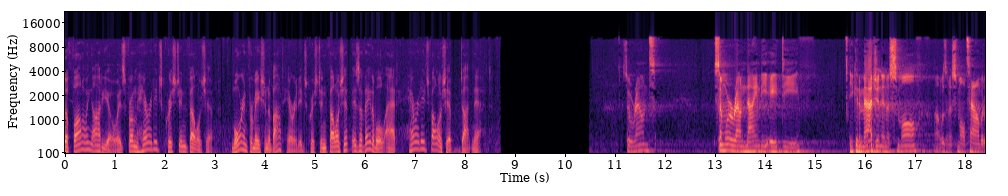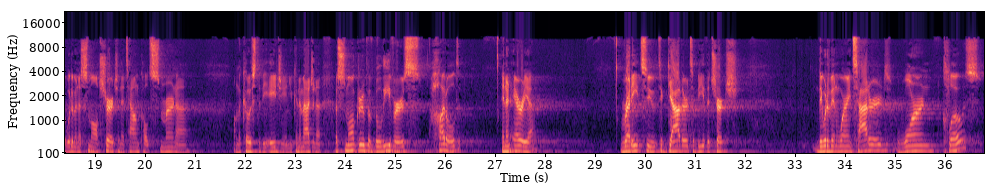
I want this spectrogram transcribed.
The following audio is from Heritage Christian Fellowship. More information about Heritage Christian Fellowship is available at heritagefellowship.net. So, around somewhere around 90 AD, you can imagine in a small, well, it wasn't a small town, but it would have been a small church in a town called Smyrna on the coast of the Aegean. You can imagine a, a small group of believers huddled in an area ready to, to gather to be the church. They would have been wearing tattered, worn clothes.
